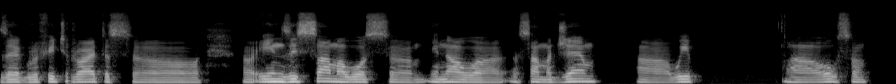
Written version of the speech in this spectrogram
the graffiti writers uh, in this summer was um, in our summer jam we also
